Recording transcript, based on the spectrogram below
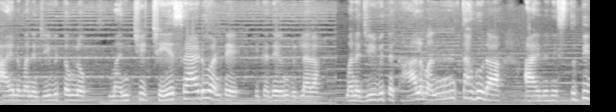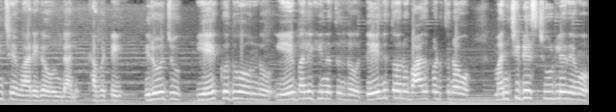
ఆయన మన జీవితంలో మంచి చేశాడు అంటే ఇక దేవుని బిడ్లారా మన జీవిత కాలం అంతా కూడా ఆయనని స్తుతించే వారిగా ఉండాలి. కాబట్టి ఈరోజు ఏ కొదువ ఉందో ఏ బలహీనత ఉందో దేనితోనూ బాధపడుతున్నావో మంచి డేస్ చూడలేదేమో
